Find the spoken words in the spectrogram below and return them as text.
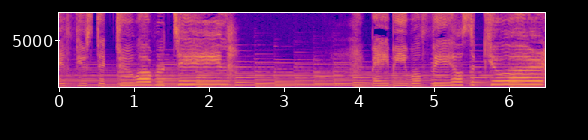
if you stick to a routine. Baby will feel secure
